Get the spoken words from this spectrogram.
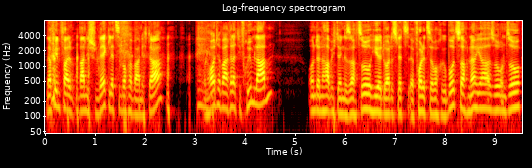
Und auf jeden Fall waren die schon weg. Letzte Woche war nicht da. Und heute war er relativ früh im Laden. Und dann habe ich dann gesagt, so, hier, du hattest letzte, äh, vorletzte Woche Geburtstag, ne, ja, so und so.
